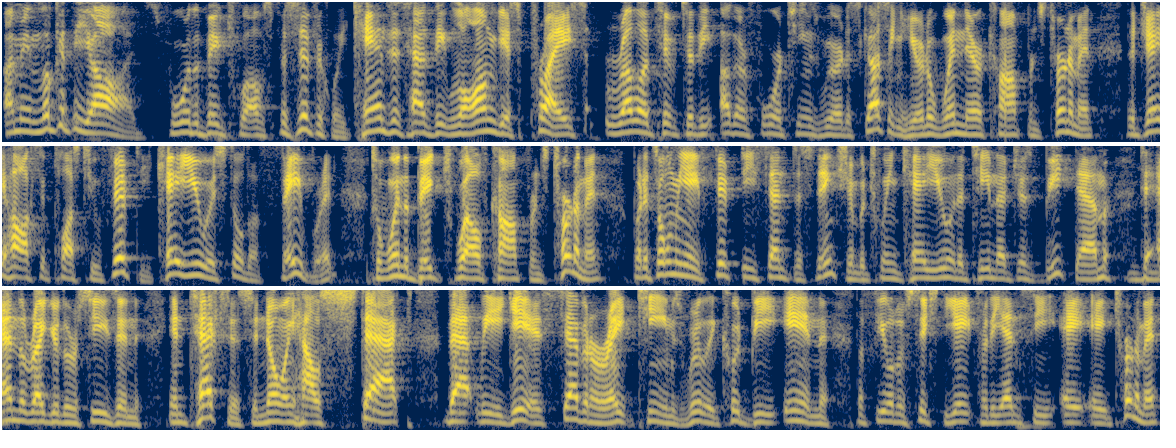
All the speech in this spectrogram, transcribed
I mean, look at the odds for the Big 12 specifically. Kansas has the longest price relative to the other four teams we are discussing here to win their conference tournament. The Jayhawks at plus 250. KU is still the favorite to win the Big 12 conference tournament, but it's only a 50 cent distinction between KU and the team that just beat them mm-hmm. to end the regular season in Texas. And knowing how stacked that league is, seven or eight teams really could be in the field of 68 for the NCAA tournament.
